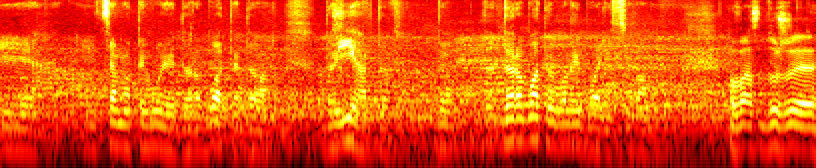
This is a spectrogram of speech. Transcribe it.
і, і це мотивує до роботи, до, до ігор, до, до, до роботи в волейболі в цілому. У вас дуже е,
